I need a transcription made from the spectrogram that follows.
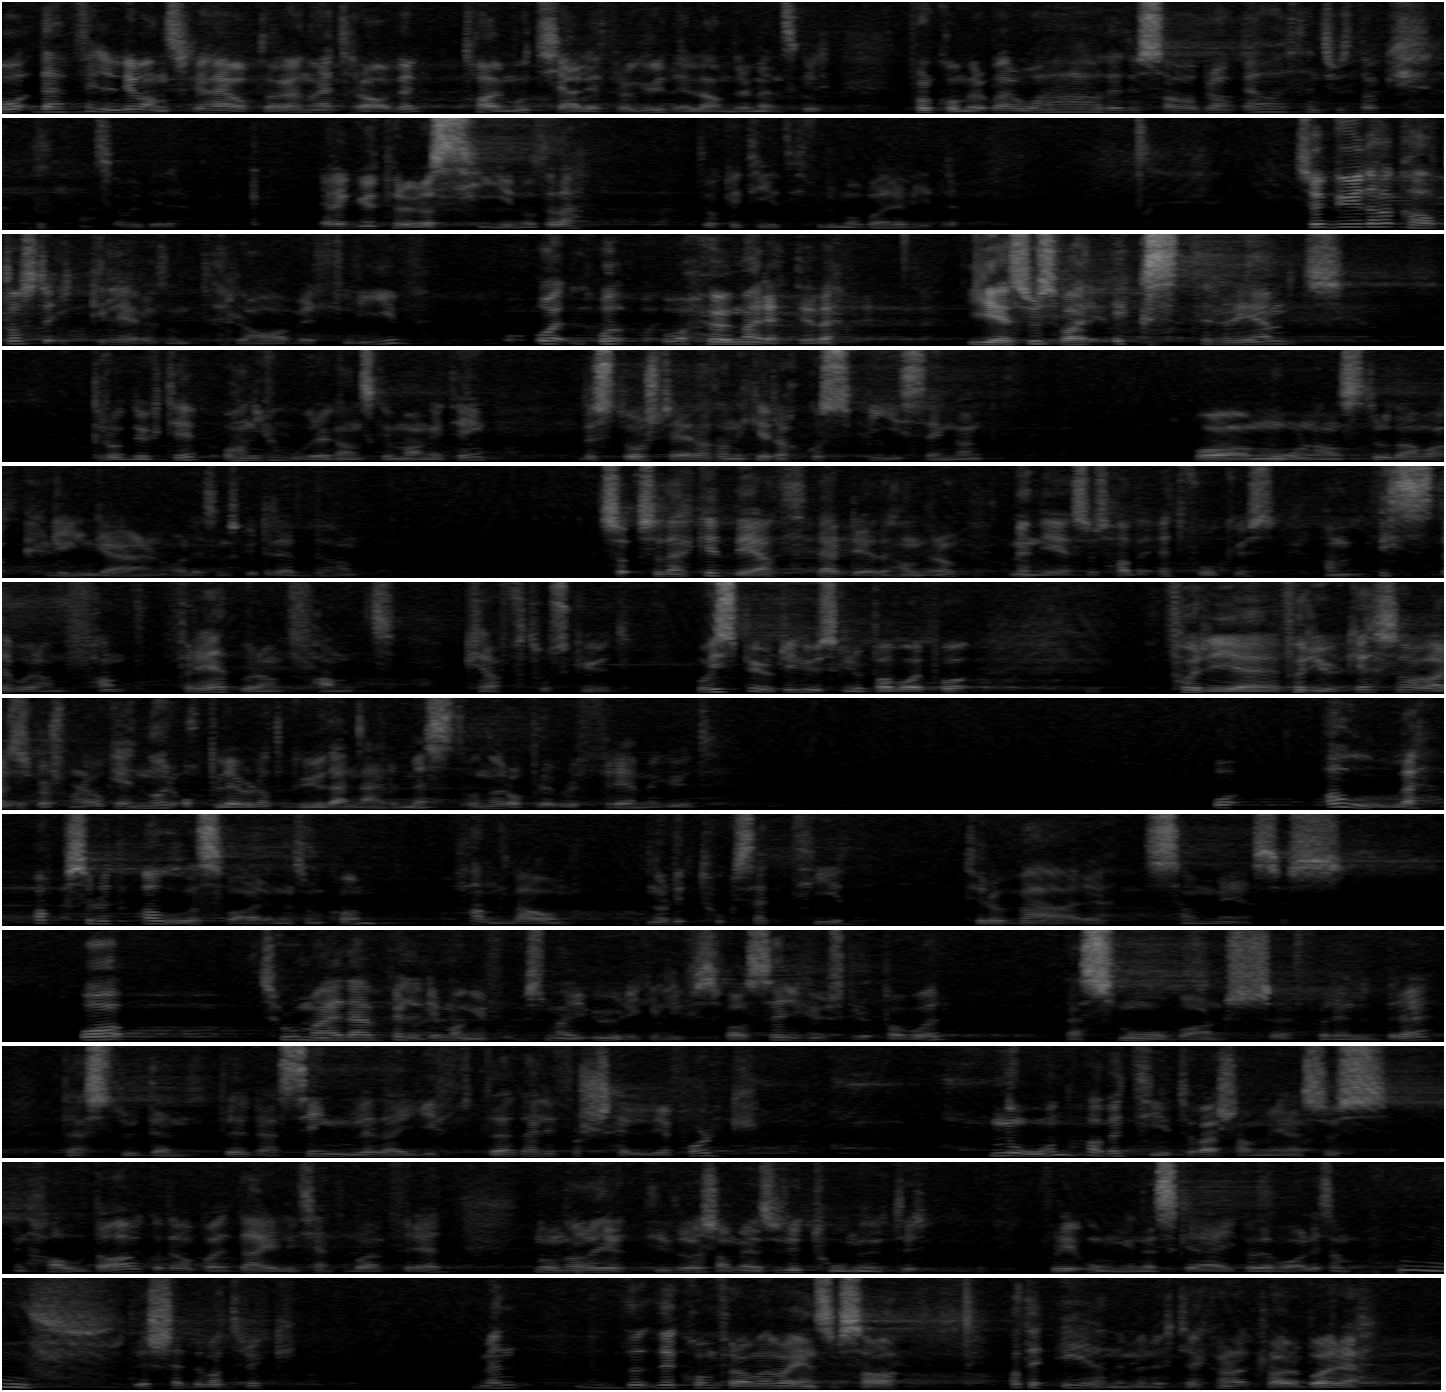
Og det er veldig vanskelig, har jeg oppdaget, når jeg er travel, ta imot kjærlighet fra Gud eller andre mennesker. Folk kommer og bare 'Wow, det du sa, var bra.' 'Ja, tusen takk.' Skal vi videre. Eller Gud prøver å si noe til deg. Du har ikke tid, for du må bare videre. Så Gud har kalt oss til å ikke leve et sånn travelt liv. Og, og, og hør meg rett i det. Jesus var ekstremt produktiv, og han gjorde ganske mange ting. Det står steder at han ikke rakk å spise engang. Og moren hans trodde han var klin gæren og liksom skulle redde ham. Så, så, det er ikke det at det er det det handler om. Men Jesus hadde ett fokus. Han visste hvor han fant fred, hvor han fant kraft hos Gud. Og Vi spurte i husgruppa vår på forrige, forrige uke så var det spørsmålet ok, når opplever du at Gud er nærmest, og når opplever du fred med Gud? Og alle, absolutt alle svarene som kom, handla om når de tok seg tid til å være sammen med Jesus. Og tro meg, det er veldig mange som er i ulike livsfaser i husgruppa vår. Det er småbarnsforeldre, det er studenter, det er single, det er gifte. Det er litt forskjellige folk. Noen hadde tid til å være sammen med Jesus en halv dag, og det var bare deilig. Kjente bare en fred. Noen hadde tid til å være sammen med Jesus i to minutter. fordi ungene skreik, og det var liksom uff, det, skjedde, det var trykk. Men det, det kom fram, det var en som sa at det ene minuttet jeg kan klare bare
